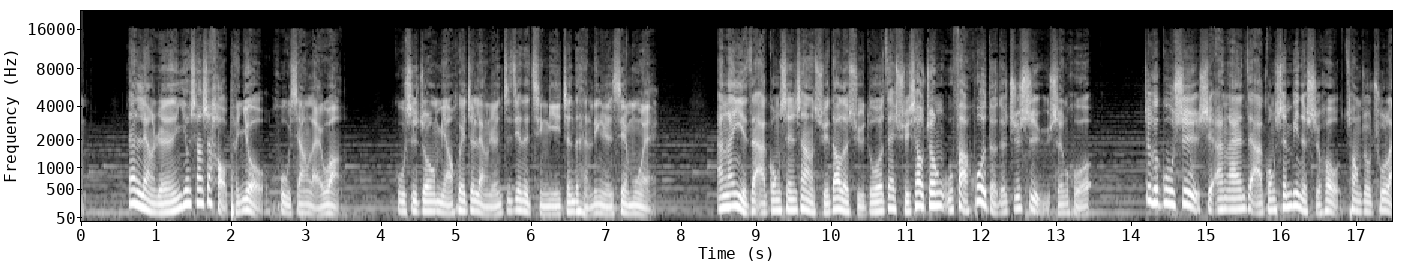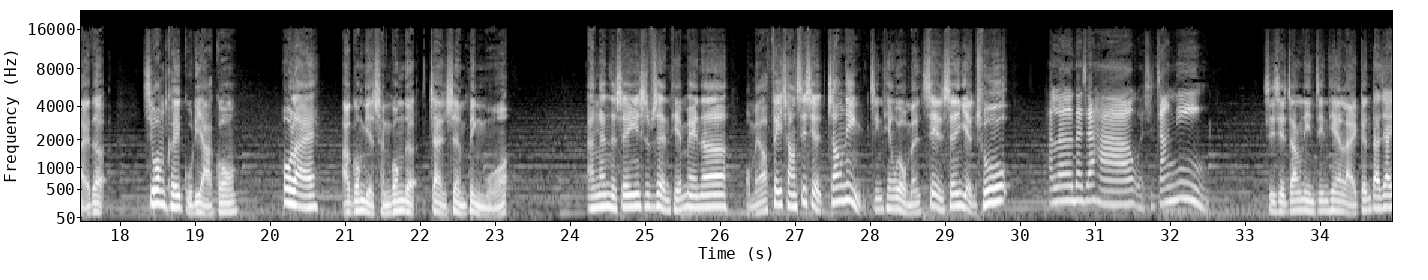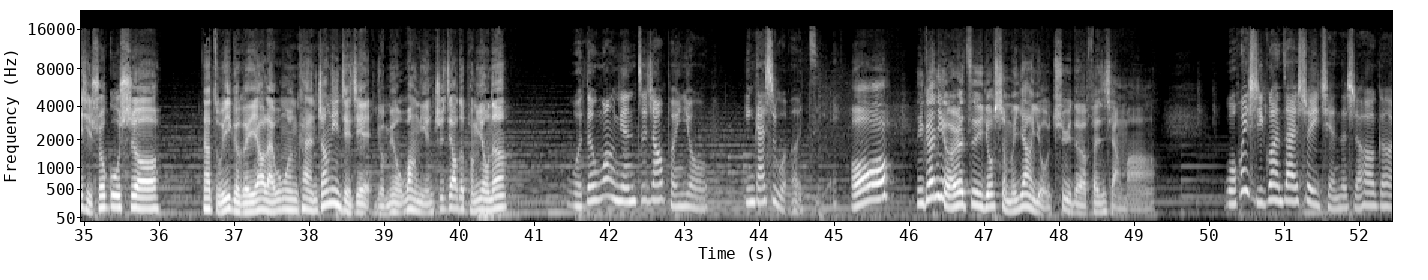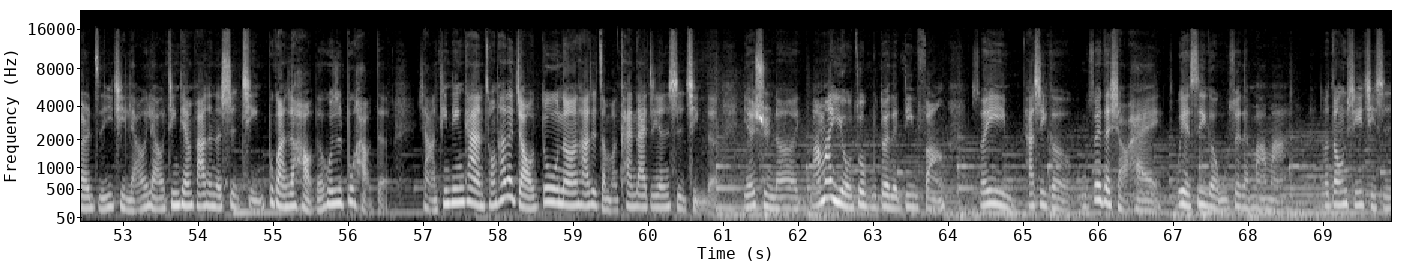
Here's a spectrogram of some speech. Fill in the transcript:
但两人又像是好朋友，互相来往。故事中描绘这两人之间的情谊，真的很令人羡慕诶。安安也在阿公身上学到了许多在学校中无法获得的知识与生活。这个故事是安安在阿公生病的时候创作出来的，希望可以鼓励阿公。后来。阿公也成功的战胜病魔。安安的声音是不是很甜美呢？我们要非常谢谢张宁今天为我们现身演出。Hello，大家好，我是张宁。谢谢张宁今天来跟大家一起说故事哦。那祖义哥哥也要来问问看，张宁姐姐有没有忘年之交的朋友呢？我的忘年之交朋友应该是我儿子耶。哦，你跟你儿子有什么样有趣的分享吗？我会习惯在睡前的时候跟儿子一起聊一聊今天发生的事情，不管是好的或是不好的，想听听看从他的角度呢，他是怎么看待这件事情的。也许呢，妈妈也有做不对的地方，所以他是一个五岁的小孩，我也是一个五岁的妈妈，很多东西其实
